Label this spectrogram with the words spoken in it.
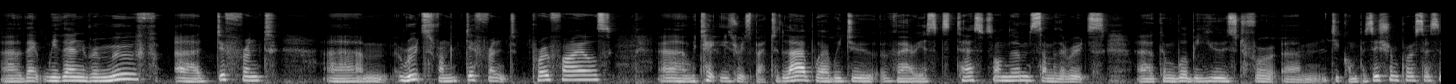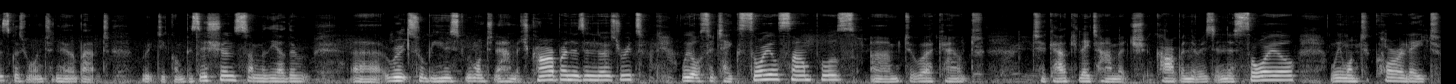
Uh, that we then remove uh, different um, roots from different profiles uh, we take these roots back to the lab where we do various tests on them. Some of the roots uh, can, will be used for um, decomposition processes because we want to know about root decomposition. Some of the other uh, roots will be used, we want to know how much carbon is in those roots. We also take soil samples um, to work out to calculate how much carbon there is in the soil. We want to correlate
